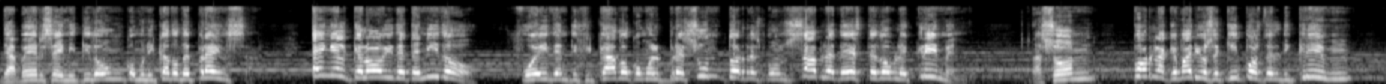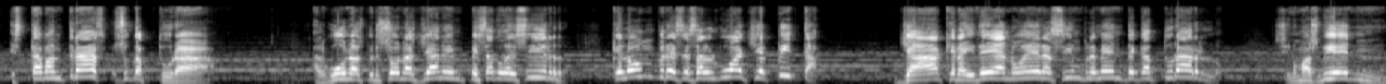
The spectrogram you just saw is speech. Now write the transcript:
de haberse emitido un comunicado de prensa en el que el hoy detenido fue identificado como el presunto responsable de este doble crimen, razón por la que varios equipos del DICRIM estaban tras su captura. Algunas personas ya han empezado a decir que el hombre se salvó a Chepita, ya que la idea no era simplemente capturarlo, sino más bien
